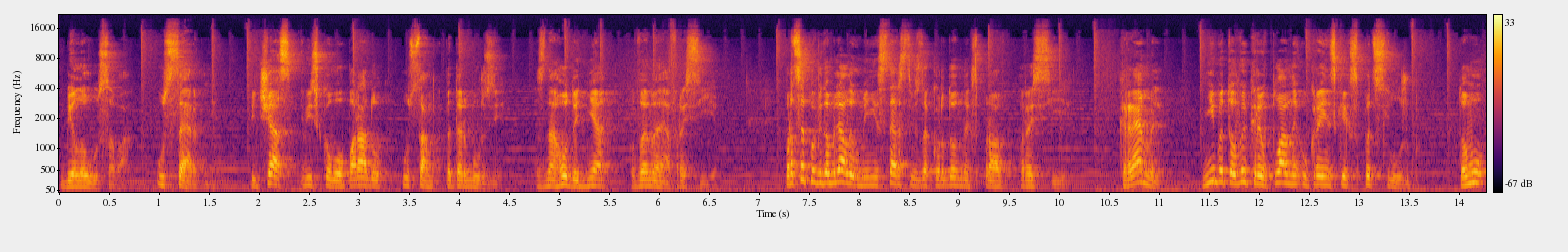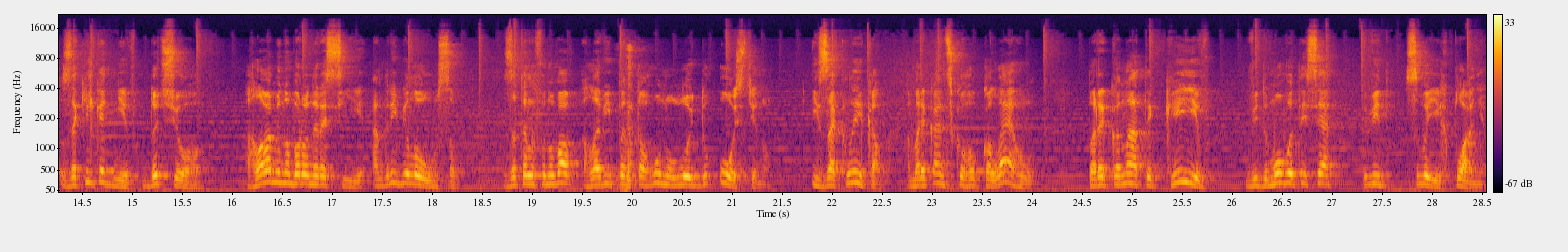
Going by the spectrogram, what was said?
Білоусова у серпні під час військового параду у Санкт-Петербурзі з нагоди Дня ВМФ Росії. Про це повідомляли у Міністерстві закордонних справ Росії. Кремль нібито викрив плани українських спецслужб. Тому за кілька днів до цього глава Міноборони Росії Андрій Білоусов зателефонував главі Пентагону Ллойду Остіну і закликав американського колегу переконати Київ відмовитися від своїх планів.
